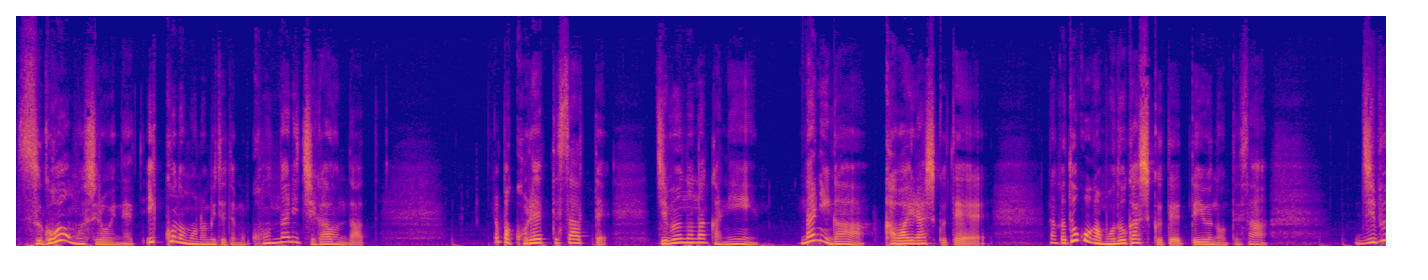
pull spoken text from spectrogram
すごい面白いね。一個のもの見ててもこんなに違うんだって。やっぱこれってさって自分の中に何が可愛らしくてなんかどこがもどかしくてっていうのってさ自分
